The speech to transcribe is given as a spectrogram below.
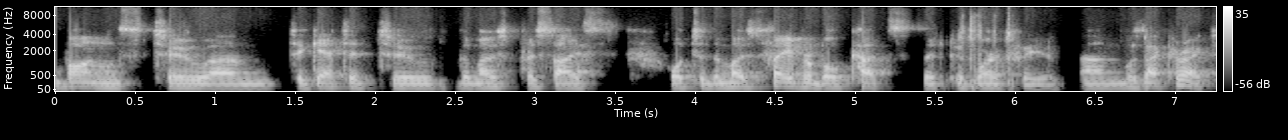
bonds to um, to get it to the most precise or to the most favorable cuts that could work for you. Um, was that correct?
